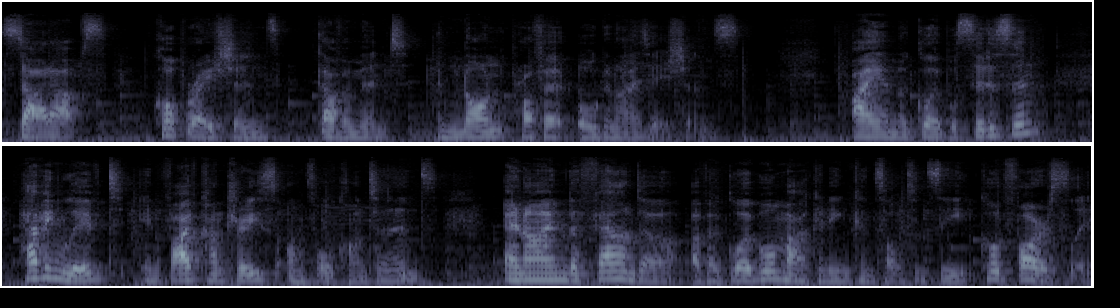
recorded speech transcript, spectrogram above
startups, corporations, government, and non profit organizations. I am a global citizen, having lived in five countries on four continents, and I am the founder of a global marketing consultancy called Forestlin,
